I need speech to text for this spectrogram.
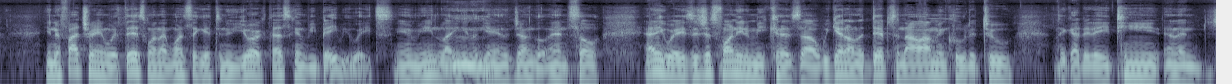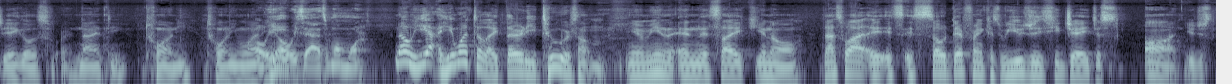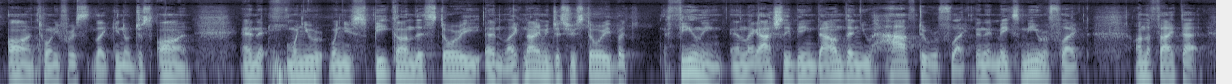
you know, if I train with this, when I once I get to New York, that's gonna be baby weights. You know what I mean? Like, you know, getting in the jungle. And so, anyways, it's just funny to me because uh, we get on the dips, and now I'm included too. I think I did 18, and then Jay goes for 19, 20, 21. Oh, he always adds one more. No, yeah, he went to like 32 or something. You know what I mean? And it's like, you know, that's why it's it's so different because we usually see Jay just on. You're just on 21st, like you know, just on. And when you when you speak on this story and like not even just your story, but feeling and like actually being down, then you have to reflect. And it makes me reflect on the fact that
